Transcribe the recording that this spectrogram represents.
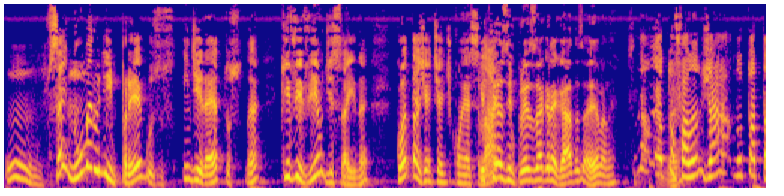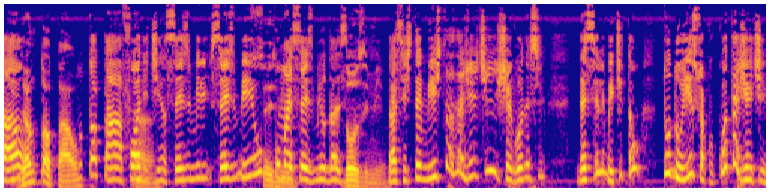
um sem número de empregos indiretos né? que viviam disso aí. Né? Quanta gente a gente conhece que lá. tinha as empresas agregadas a ela, né? Não, eu estou é. falando já no total. Já no total. No total. A Ford ah. tinha 6 mil, 6 mil 6 com mil. mais 6 mil das, 12 mil. das sistemistas, a gente chegou nesse, nesse limite. Então, tudo isso, quanta gente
